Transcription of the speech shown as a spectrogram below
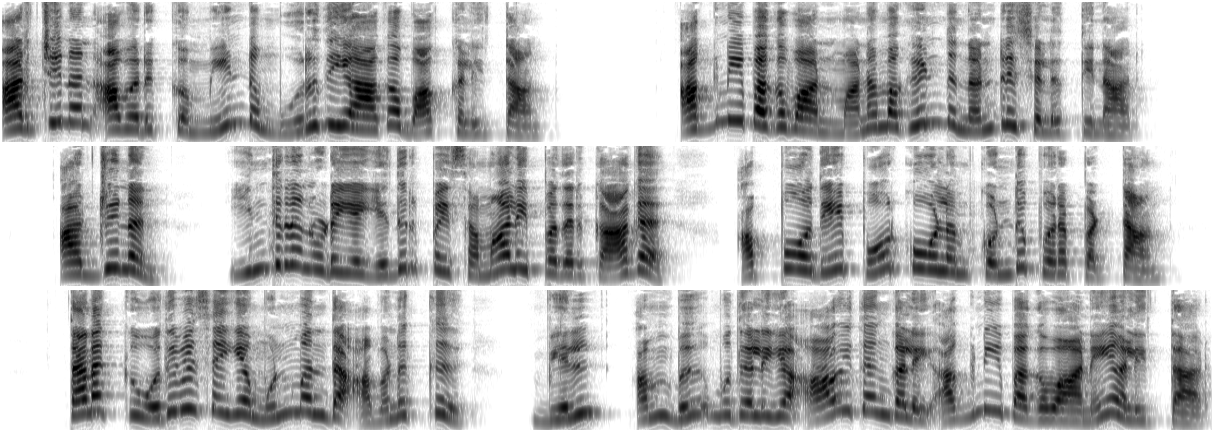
அர்ஜுனன் அவருக்கு மீண்டும் உறுதியாக வாக்களித்தான். அக்னி பகவான் மனமகிழ்ந்து நன்றி செலுத்தினார். அர்ஜுனன் இந்திரனுடைய எதிர்ப்பை சமாளிப்பதற்காக அப்போதே போர்க்கோளம் கொண்டு புறப்பட்டான். தனக்கு உதவி செய்ய முன்வந்த அவனுக்கு வில் அம்பு முதலிய ஆயுதங்களை அக்னி பகவானே அளித்தார்.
